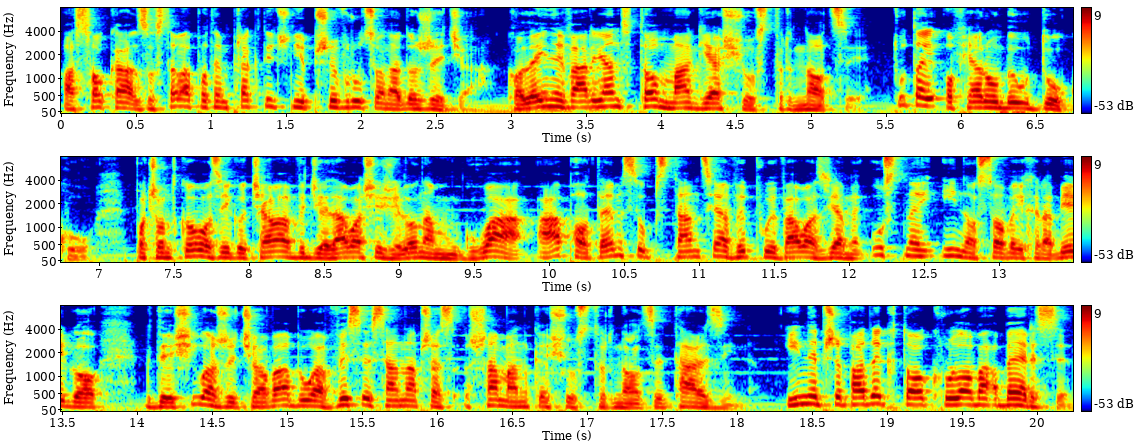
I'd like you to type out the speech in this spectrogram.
Asoka została potem praktycznie przywrócona do życia. Kolejny wariant to magia sióstr nocy. Tutaj ofiarą był Duku. Początkowo z jego ciała wydzielała się zielona mgła, a potem substancja wypływała z jamy ustnej i nosowej hrabiego, gdy siła życiowa była wysysana przez szamankę sióstr nocy Talzin. Inny przypadek to królowa Abersyn.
